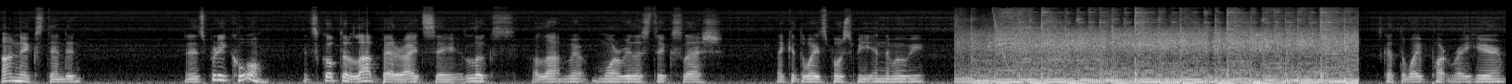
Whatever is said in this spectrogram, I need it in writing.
unextended, and it's pretty cool. It's sculpted a lot better, I'd say. It looks a lot more realistic slash like it the way it's supposed to be in the movie. It's got the white part right here.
